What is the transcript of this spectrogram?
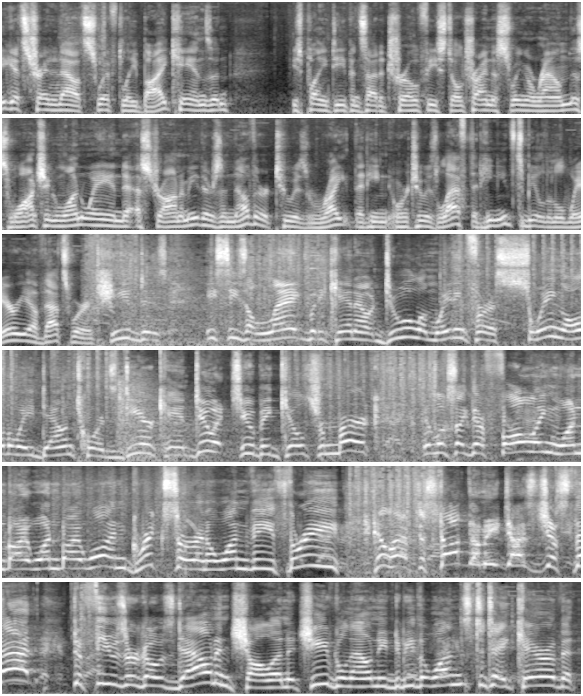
he gets traded out swiftly by Kansan. He's playing deep inside a trophy, still trying to swing around this, watching one way into astronomy. There's another to his right that he, or to his left that he needs to be a little wary of. That's where Achieved is. He sees a leg, but he can't outduel him. Waiting for a swing all the way down towards Deer. Can't do it. Two big kills from Merc. It looks like they're falling one by one by one. Grixer in a 1v3. He'll have to stop them. He does just that. Defuser goes down, and Chala and Achieved will now need to be the ones to take care of it.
